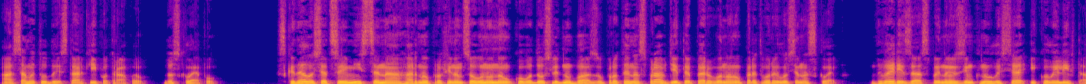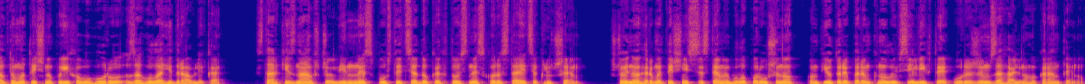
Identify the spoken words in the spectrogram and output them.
а саме туди Старкій потрапив до склепу. Скидалося це місце на гарно профінансовану науково-дослідну базу, проте насправді тепер воно перетворилося на склеп. Двері за спиною зімкнулися, і коли ліфт автоматично поїхав угору, загула гідравліка. Старкі знав, що він не спуститься, доки хтось не скористається ключем. Щойно герметичність системи було порушено, комп'ютери перемкнули всі ліфти у режим загального карантину.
